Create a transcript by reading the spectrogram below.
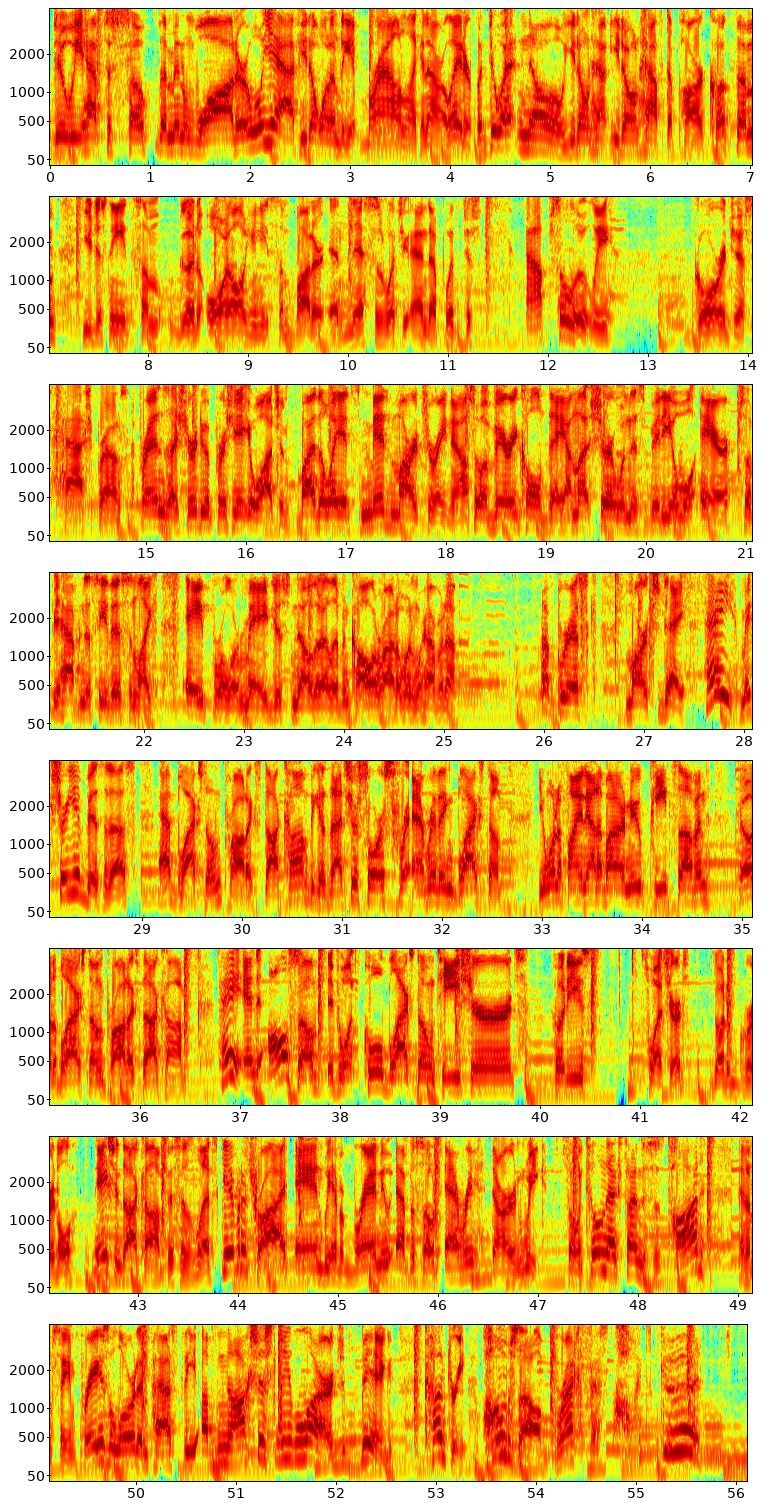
Do we have to soak them in water? Well, yeah, if you don't want them to get brown like an hour later. But do it? No, you don't have you don't have to par cook them. You just need some good oil. You need some butter, and this is what you end up with. Just absolutely gorgeous hash browns. Friends, I sure do appreciate you watching. By the way, it's mid-March right now, so a very cold day. I'm not sure when this video will air, so if you happen to see this in like April or May, just know that I live in Colorado and we're having a a brisk March day. Hey, make sure you visit us at blackstoneproducts.com because that's your source for everything Blackstone. You want to find out about our new pizza oven? Go to blackstoneproducts.com. Hey, and also, if you want cool Blackstone t-shirts, hoodies, sweatshirts, go to griddlenation.com. This is Let's Give It a Try, and we have a brand new episode every darn week. So until next time, this is Todd, and I'm saying praise the Lord and pass the obnoxiously large, big country homestyle breakfast. Oh, it's good.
